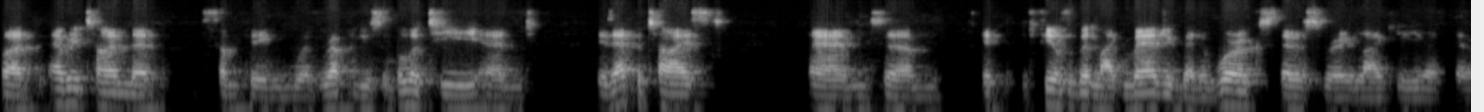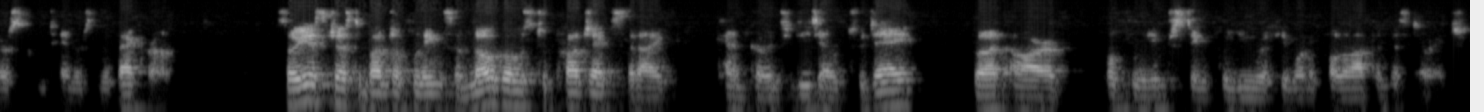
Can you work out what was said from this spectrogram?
But every time that something with reproducibility and is advertised and um, it, it, feels a bit like magic that it works, there's very likely that there's containers in the background. So here's just a bunch of links and logos to projects that I can't go into detail today, but are hopefully interesting for you if you want to follow up in this direction.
